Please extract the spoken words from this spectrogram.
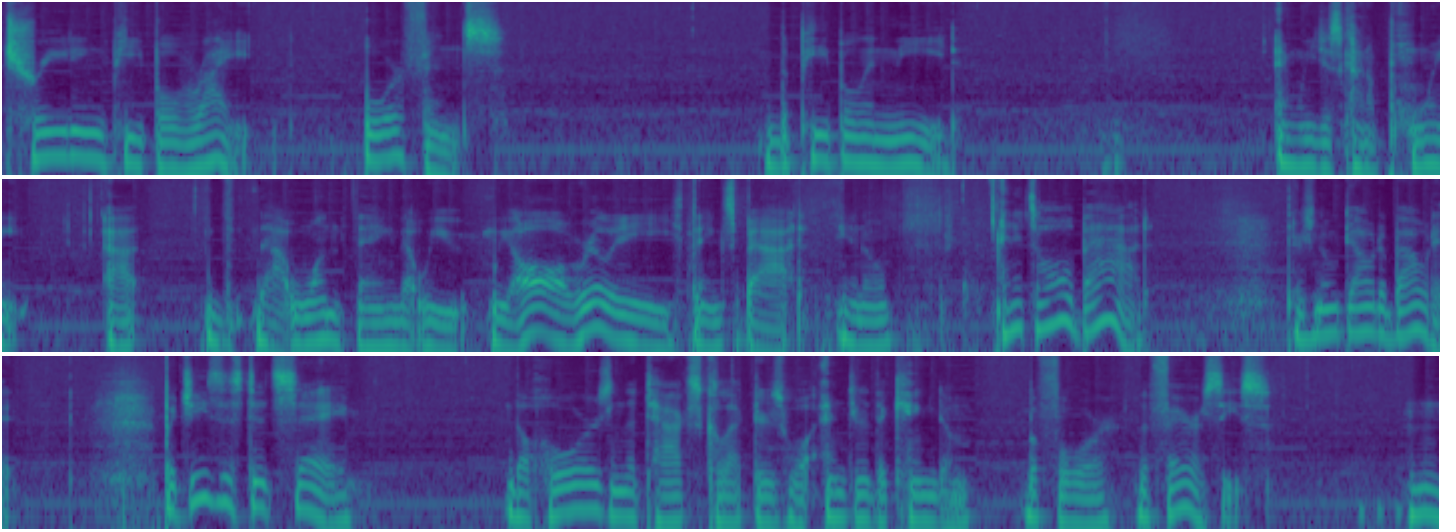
Treating people right, orphans, the people in need. And we just kind of point at th- that one thing that we we all really think's bad, you know. And it's all bad. There's no doubt about it. But Jesus did say, the whores and the tax collectors will enter the kingdom before the Pharisees. Hmm.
